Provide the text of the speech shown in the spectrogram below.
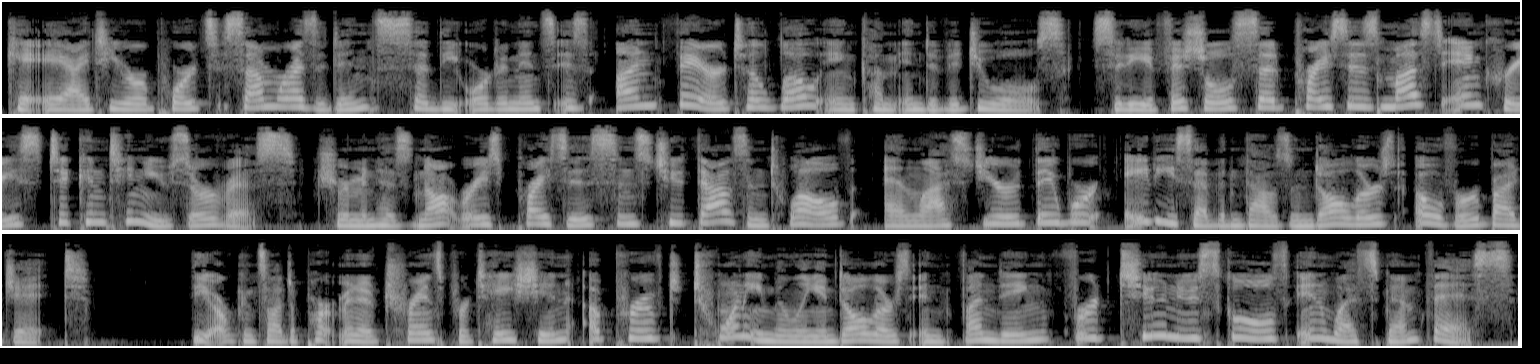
KAIT reports some residents said the ordinance is unfair to low income individuals. City officials said prices must increase to continue service. Truman has not raised prices since 2012, and last year they were $87,000 over budget. The Arkansas Department of Transportation approved $20 million in funding for two new schools in West Memphis.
